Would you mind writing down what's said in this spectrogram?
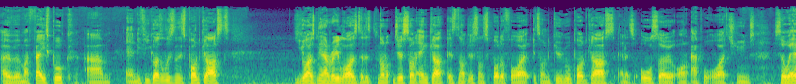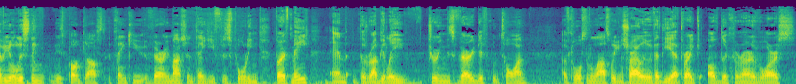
over my Facebook. Um, and if you guys are listening to this podcast, you guys now realise that it's not just on Anchor, it's not just on Spotify, it's on Google Podcasts, and it's also on Apple iTunes. So wherever you're listening this podcast, thank you very much, and thank you for supporting both me and the rugby league during this very difficult time. Of course, in the last week in Australia, we've had the outbreak of the coronavirus.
